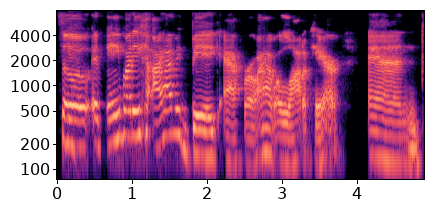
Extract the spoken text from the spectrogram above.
So yeah. if anybody, I have a big afro. I have a lot of hair, and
